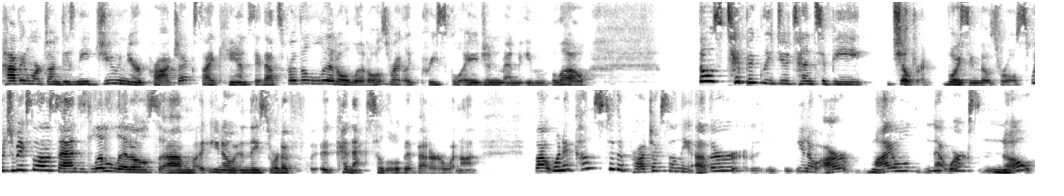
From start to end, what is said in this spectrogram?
having worked on Disney Junior projects, I can say that's for the little littles, right? Like preschool age and, and even below. Those typically do tend to be children voicing those roles, which makes a lot of sense. It's little littles, um, you know, and they sort of uh, connect a little bit better or whatnot. But when it comes to the projects on the other, you know, our my old networks, no.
